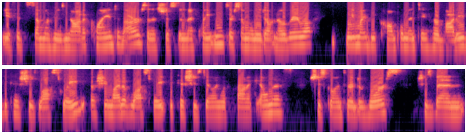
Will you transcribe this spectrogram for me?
if it's someone who's not a client of ours and it's just an acquaintance or someone we don't know very well, we might be complimenting her body because she's lost weight, but she might have lost weight because she's dealing with chronic illness. She's going through a divorce. She's been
